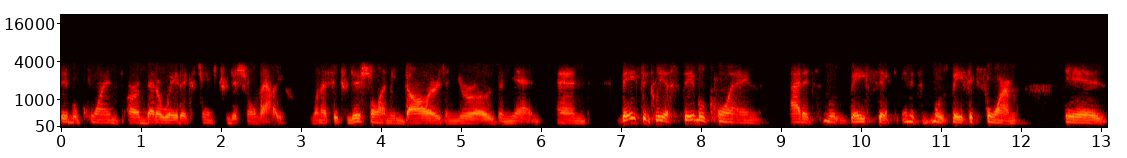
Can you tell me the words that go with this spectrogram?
stablecoins are a better way to exchange traditional value. When I say traditional, I mean dollars and euros and yen. And basically, a stablecoin at its most basic, in its most basic form, is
